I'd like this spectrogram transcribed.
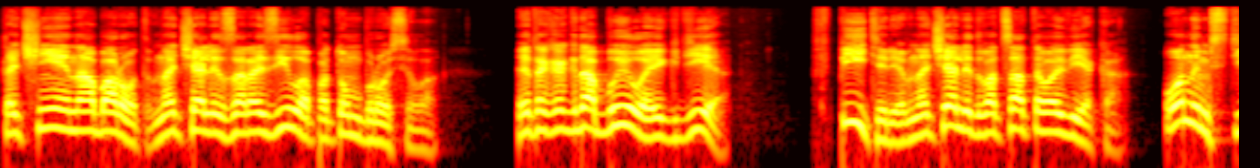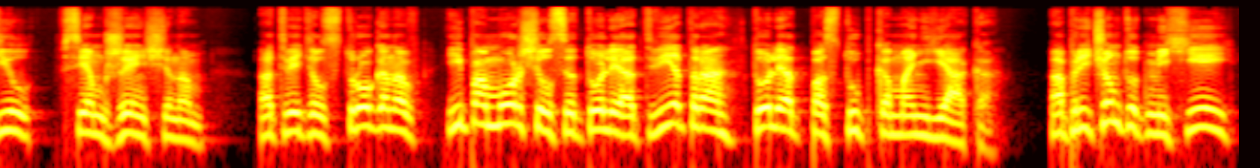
точнее наоборот, вначале заразила, потом бросила. Это когда было и где? В Питере в начале 20 века. Он и мстил всем женщинам, — ответил Строганов и поморщился то ли от ветра, то ли от поступка маньяка. «А при чем тут Михей?»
